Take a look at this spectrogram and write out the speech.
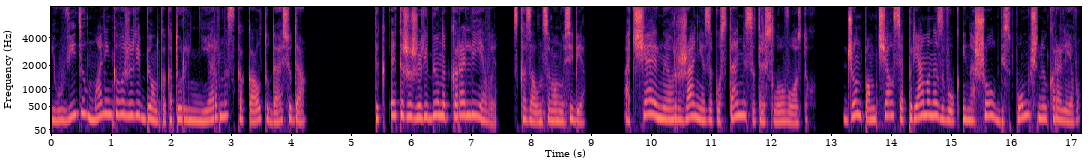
и увидел маленького жеребенка, который нервно скакал туда-сюда. «Так это же жеребенок королевы», — сказал он самому себе. Отчаянное ржание за кустами сотрясло воздух. Джон помчался прямо на звук и нашел беспомощную королеву.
